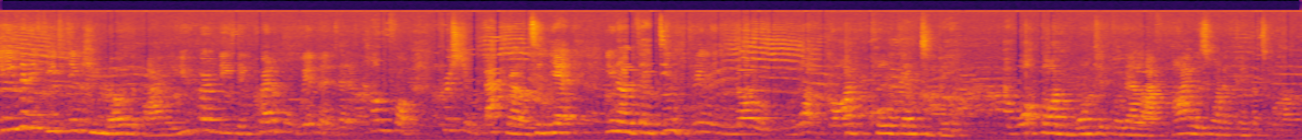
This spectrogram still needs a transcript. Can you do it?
Even if you think you know the Bible, you've heard these incredible women that have come from Christian backgrounds and yet, you know, they didn't really know what God called them to be and what God wanted for their life. I was one of them as well.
